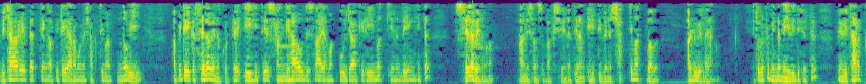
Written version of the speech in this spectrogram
ਵਿਚාරයේ පැත්තෙන් අපිට ඒ අරමුණ ශක්තිමත් නොවි අපිට ඒක සෙලවෙනකොට ඒ හිතේ සංඝයා උදෙසා යමක් පූජා කිරීම කියන දෙයින් හිත සෙලවෙනවා ආනිසංස පක්ෂේ නැතිනම් එහි තිබෙන ශක්තිමත් බව අඩු වෙලා යනවා. එතකොට මෙන්න මේ විදිහට මේ විතර්ක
